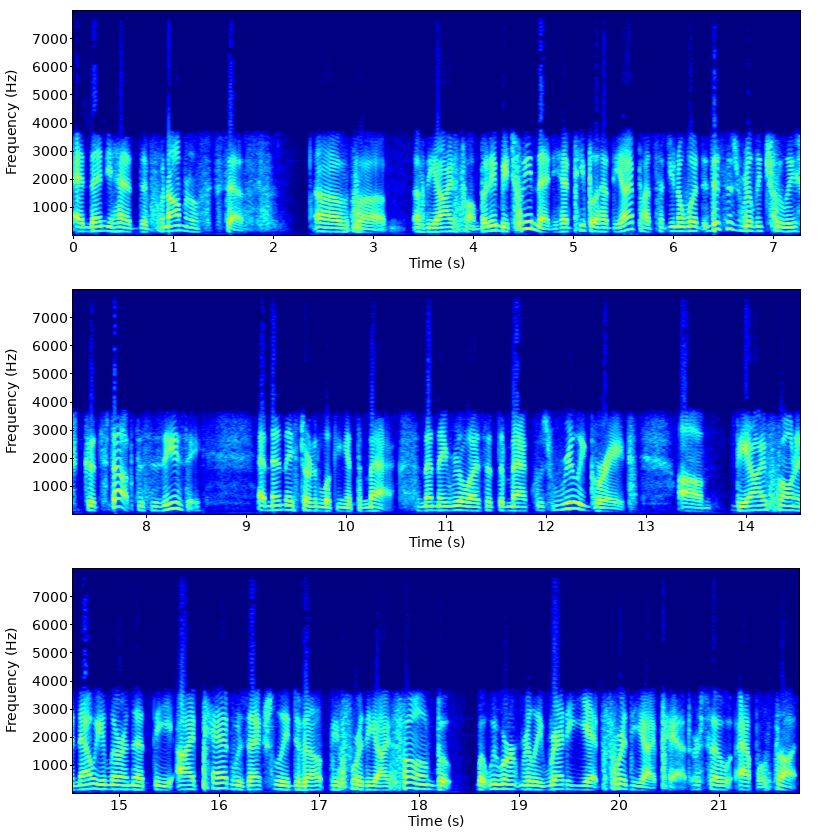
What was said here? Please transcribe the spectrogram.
and then you had the phenomenal success of uh, of the iPhone. But in between that, you had people that had the iPod said, you know what, this is really truly good stuff. This is easy. And then they started looking at the Macs, and then they realized that the Mac was really great. Um, the iPhone, and now we learn that the iPad was actually developed before the iPhone, but but we weren't really ready yet for the iPad, or so Apple thought.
